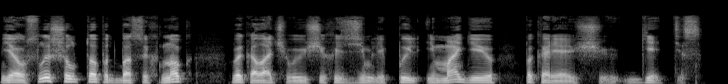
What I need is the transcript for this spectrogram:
я услышал топот босых ног, выколачивающих из земли пыль и магию, покоряющую Геттис.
